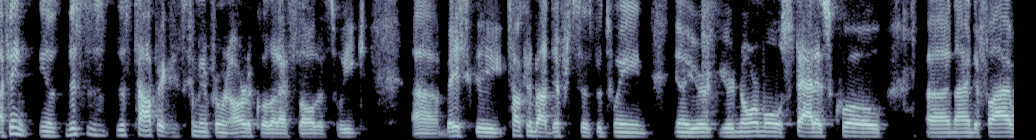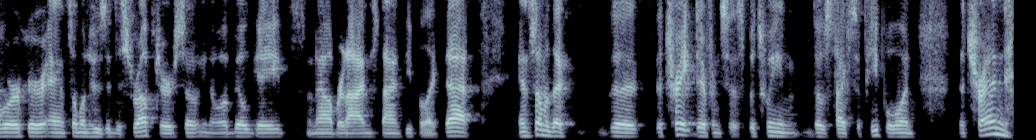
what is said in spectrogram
I think you know this is this topic is coming from an article that I saw this week, uh, basically talking about differences between you know your your normal status quo uh, nine to five worker and someone who's a disruptor. So you know a Bill Gates, an Albert Einstein, people like that, and some of the the the trait differences between those types of people and the trend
